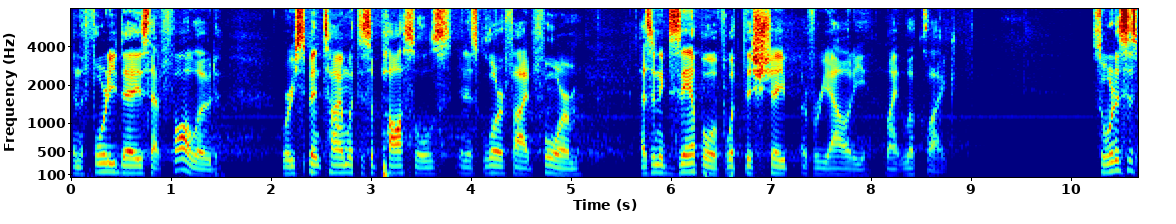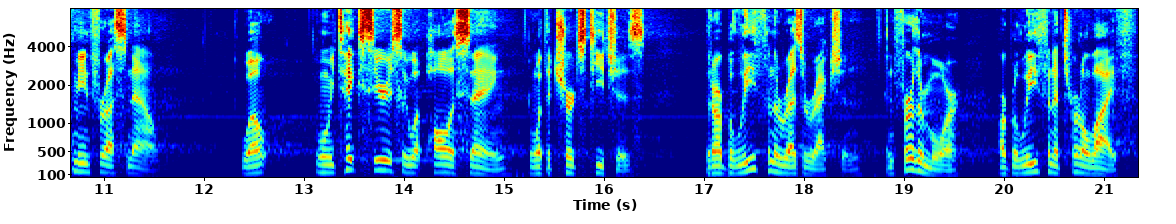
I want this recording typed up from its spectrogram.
in the 40 days that followed, where he spent time with his apostles in his glorified form, as an example of what this shape of reality might look like. So, what does this mean for us now? Well, when we take seriously what Paul is saying and what the church teaches, then our belief in the resurrection, and furthermore, our belief in eternal life,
